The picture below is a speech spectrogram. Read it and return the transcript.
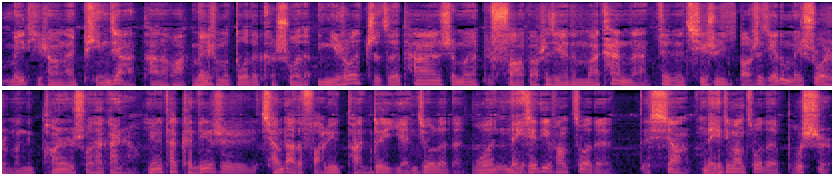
媒体上来评价它的话，没什么多的可说的。你说指责它什么仿保时捷的 Macan 呢？这个其实保时捷都没说什么，那旁人说它干啥？因为它肯定是强大的法律团队研究了的，我哪些地方做的。像，哪些地方做的不是，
